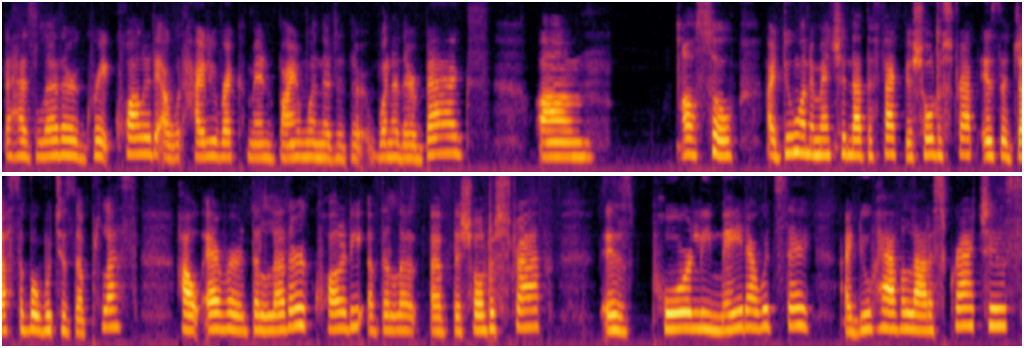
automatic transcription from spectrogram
that has leather, great quality, I would highly recommend buying one of their, one of their bags. Um, also, I do want to mention that the fact the shoulder strap is adjustable, which is a plus. However, the leather quality of the of the shoulder strap is poorly made, I would say. I do have a lot of scratches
